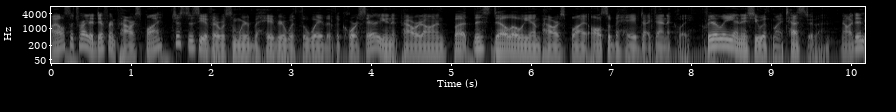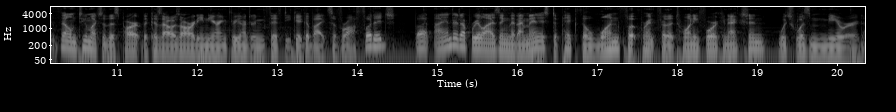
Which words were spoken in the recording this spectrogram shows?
I also tried a different power supply, just to see if there was some weird behavior with the way that the Corsair unit powered on, but this Dell OEM power supply also behaved identically. Clearly an issue with my tester then. Now I didn't film too much of this part because I was already nearing 350 gigabytes of raw footage, but I ended up realizing that I managed to pick the one footprint for the 24 connection, which was mirrored.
